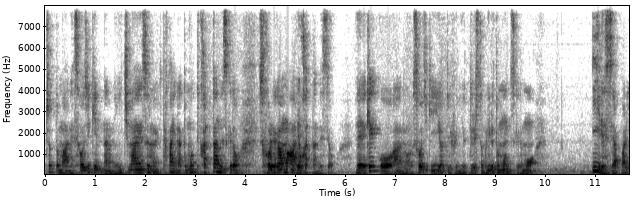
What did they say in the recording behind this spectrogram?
ちょっとまあね掃除機なのに1万円するのに高いなと思って買ったんですけどそれがまあ良かったんですよ。で結構あの掃除機いいよっていうふうに言ってる人もいると思うんですけどもいいですやっぱり。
